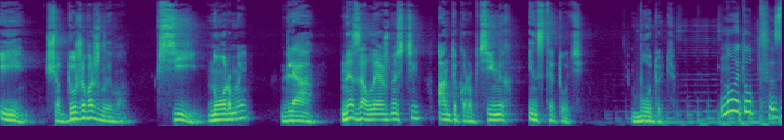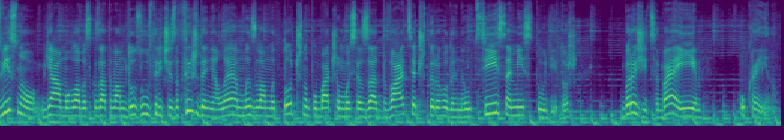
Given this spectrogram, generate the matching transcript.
І, що дуже важливо, всі норми для незалежності антикорупційних інституцій будуть. Ну і тут, звісно, я могла би сказати вам до зустрічі за тиждень, але ми з вами точно побачимося за 24 години у цій самій студії. Тож бережіть себе і Україну.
